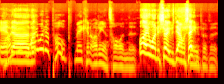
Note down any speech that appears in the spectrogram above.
And why, uh, why the- would a pope make an audience hall in the well, he wanted to show he was down with Satan. of it?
